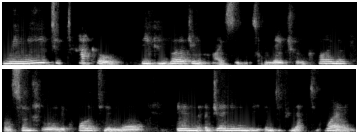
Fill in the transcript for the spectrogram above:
We need to tackle the converging crises on nature and climate, on social inequality and more in a genuinely interconnected way.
